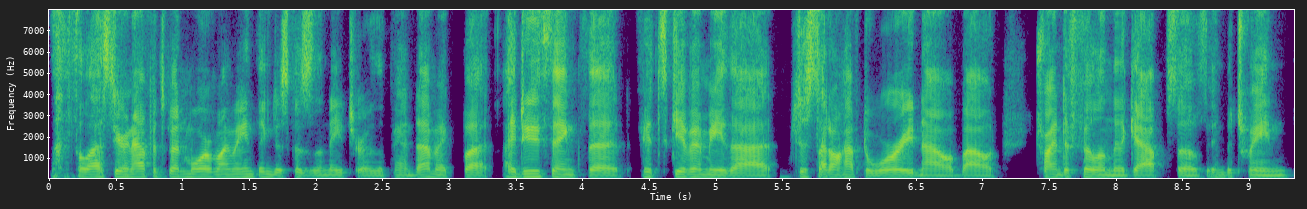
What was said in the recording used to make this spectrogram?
the last year and a half has been more of my main thing just because of the nature of the pandemic. But I do think that it's given me that just I don't have to worry now about trying to fill in the gaps of in between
